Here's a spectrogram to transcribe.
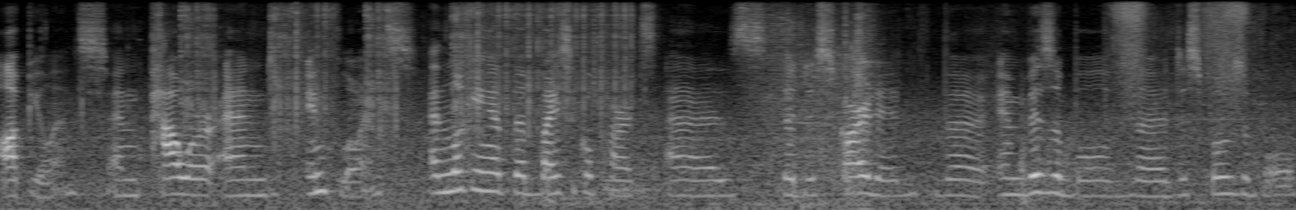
opulence and power and influence. And looking at the bicycle parts as the discarded the invisible the disposable.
